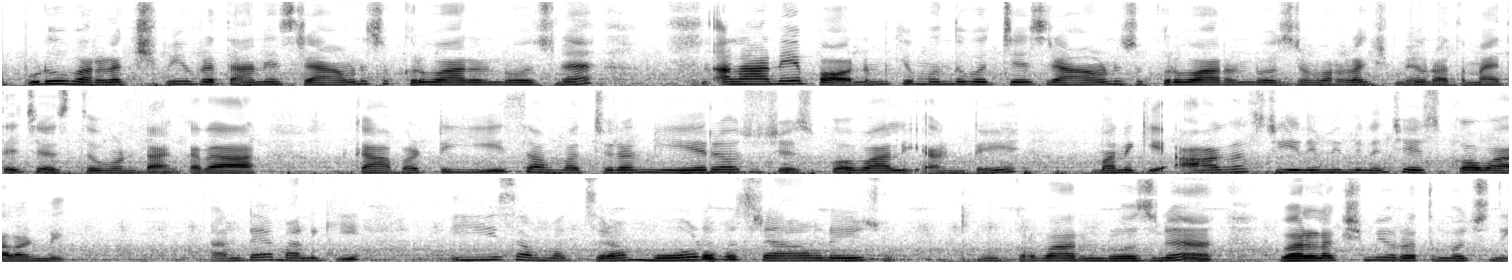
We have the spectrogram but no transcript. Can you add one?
ఎప్పుడూ వరలక్ష్మి వ్రతాన్ని శ్రావణ శుక్రవారం రోజున అలానే పౌర్ణమికి ముందు వచ్చే శ్రావణ శుక్రవారం రోజున వరలక్ష్మి వ్రతం అయితే చేస్తూ ఉంటాం కదా. కాబట్టి ఈ సంవత్సరం ఏ రోజు చేసుకోవాలి అంటే మనకి ఆగస్ట్ ఎనిమిదిన చేసుకోవాలండి. అంటే మనకి ఈ సంవత్సరం మూడవ శ్రావణి శుక్రవారం రోజున వరలక్ష్మి వ్రతం వచ్చింది.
